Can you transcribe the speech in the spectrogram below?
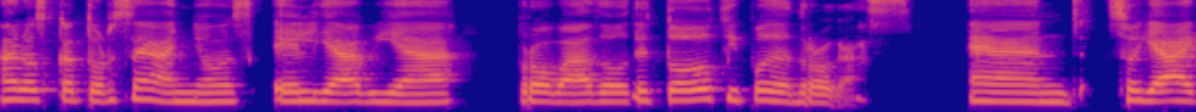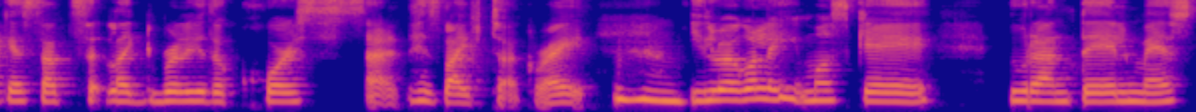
A los 14 años, él ya había probado de todo tipo de drogas. And so, yeah, I guess that's like really the course that his life took, right? Y luego leímos que durante el mes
